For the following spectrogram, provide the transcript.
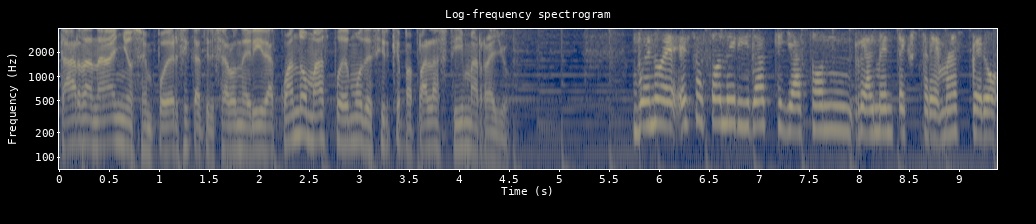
tardan años en poder cicatrizar una herida? ¿Cuándo más podemos decir que papá lastima, Rayo? Bueno, e, esas son heridas que ya son realmente extremas, pero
